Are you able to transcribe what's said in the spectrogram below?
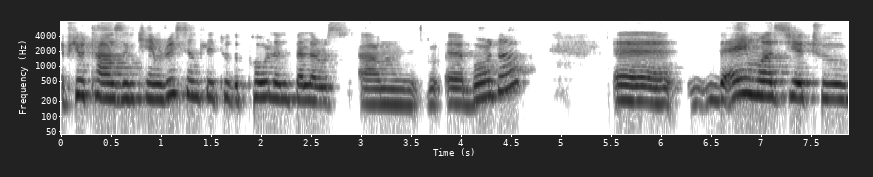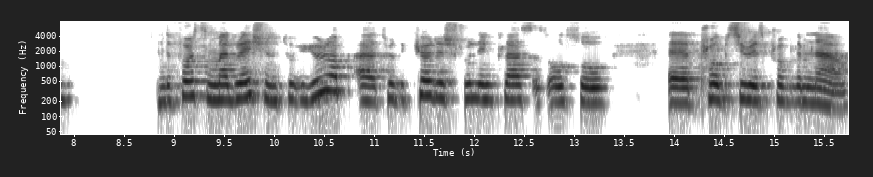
A few thousand came recently to the Poland-Belarus um, uh, border. Uh, the aim was here to the forcing migration to Europe uh, through the Kurdish ruling class is also a pro serious problem now.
